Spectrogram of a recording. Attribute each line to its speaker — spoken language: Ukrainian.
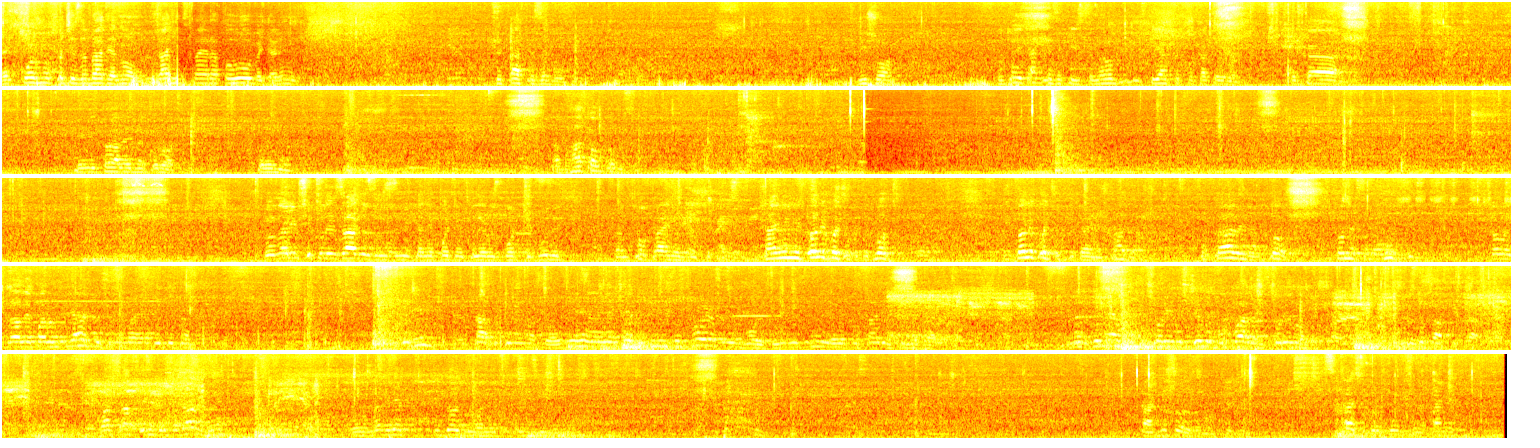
Speaker 1: Як кожного хоче забрати, ну, жадність фраєра погубить, а він читати забув. І що? Ну то і так не закінчиться. Ми будемо стояти поки того. Поки не відправлять на курорт. Колиму. А багато автобусів? Воно ліпше, коли зразу зрозуміти, а не потім, коли розборки будуть, там хто крайній буде. Крайній ніхто не хоче бути, хлопці. Ніхто не хоче бути крайнім, правда? Це правильно, хто? Хто не самогубці? Що ми брали пару мільярдів, що не має бути там. Він трапити не на то. Ні, якщо він за своє буде боїться, він розуміє, але поставив всі забрали. Ми до нього історії вчили буквально створили з. Вас шапки не припадали, ні? У мене є підозрюваний в кінці. Так, ну що робимо? Сідай спортуємося на пам'ять.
